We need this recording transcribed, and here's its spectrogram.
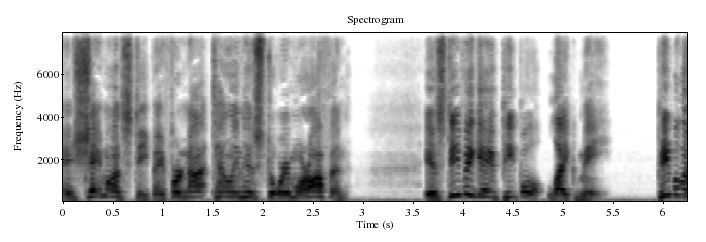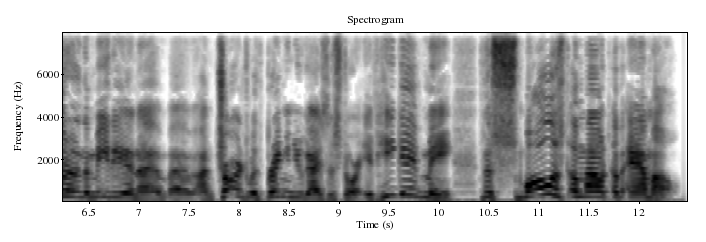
And shame on Stipe for not telling his story more often. If Stipe gave people like me, people that are in the media and I'm, uh, I'm charged with bringing you guys the story, if he gave me the smallest amount of ammo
